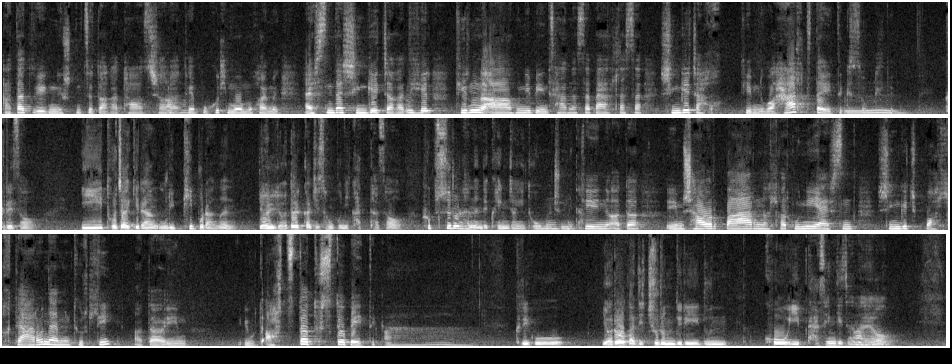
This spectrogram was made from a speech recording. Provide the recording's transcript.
гадаад иргэн ертөнцид байгаа тоос шороо тэгээ бүхэл муу мухай юмыг арьсандаа шингээж байгаа. Тэгэхээр тэр нь аа хүний биеийн цаанаасаа байглаасаа шингээж авах тийм нөгөө хаалттай байдаг гэсэн үг л дээ. 그래서 이 도자기랑 우리 피부랑은 18가지 성분이 같아서 흡수를 하는데 굉장히 도움을 줍니다. Тийм одоо ийм шавар баар нь болохоор хүний арьсанд шингэж болох тий 18 төрлийн одоо ийм юу гэдэг орцтой төстэй байдаг. 그리고 여러 가지 주름들이 눈, 코, 입 다 생기잖아요.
